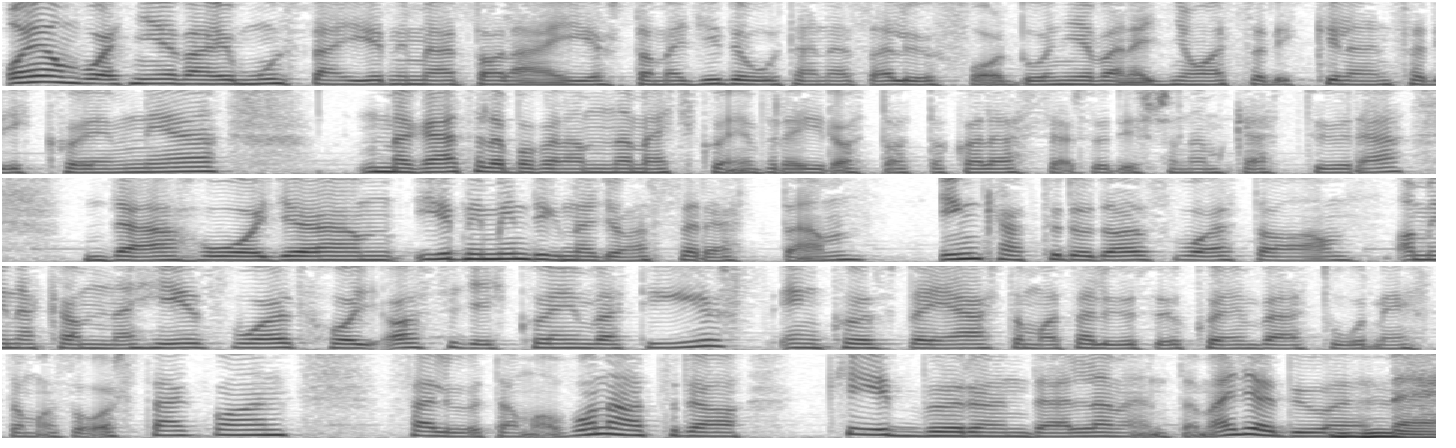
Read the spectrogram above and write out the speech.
olyan volt nyilván, hogy muszáj írni, mert aláírtam. Egy idő után ez előfordul, nyilván egy 8.-9. könyvnél, meg általában velem nem egy könyvre írattattak a leszerződést, hanem kettőre, de hogy írni mindig nagyon szerettem. Inkább tudod, az volt, a, ami nekem nehéz volt, hogy az, hogy egy könyvet írsz, én közben jártam az előző könyvvel, turnéztem az országban, felültem a vonatra, két bőröndel lementem egyedül. Ne!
